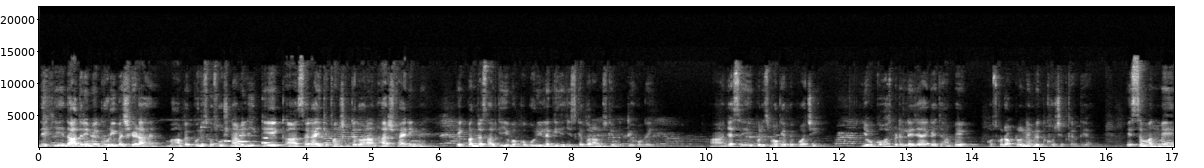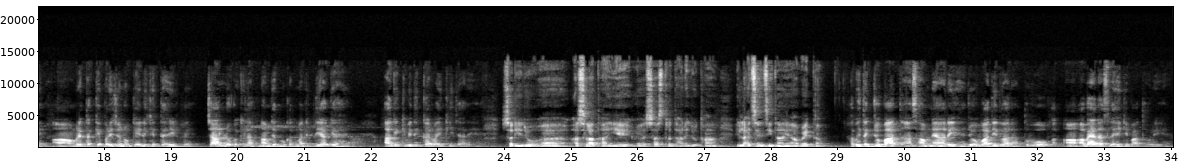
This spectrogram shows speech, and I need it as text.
देखिए, दादरी में घोड़ी बछेड़ा है। वहाँ पे पुलिस को सूचना मिली कि एक सगाई के फ़ंक्शन के दौरान हर्ष फायरिंग में एक पंद्रह साल के युवक को गोली लगी है, जिसके दौरान उसकी मृत्यु हो गई। जैसे ही पुलिस मौके पे पहुँची, युवक को हॉस्पिटल ले जाया गया, जहाँ पे उसको डॉक्टरों ने मृत घोषित कर दिया। इस संबंध में मृतक के परिजनों के लिखित तहरीर पे चार लोगों के खिलाफ नामजद मुकदमा लिख दिया गया है। आगे की विधिक कार्रवाई की जा रही है। सर, ये जो असला था, ये शस्त्रधारी जो था, ये लाइसेंसी था या अवैध था? अभी तक जो बात सामने आ रही है, जो वादी द्वारा तो वो अवैध असलहे की बात हो रही है।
